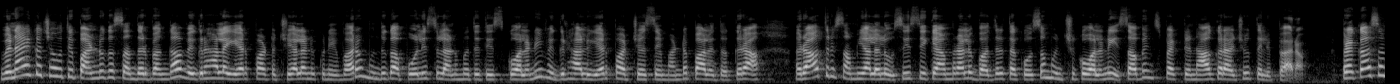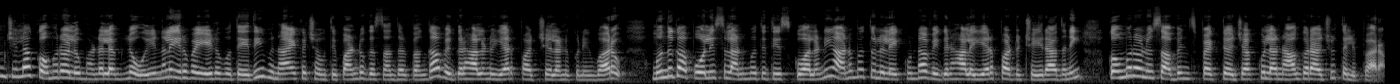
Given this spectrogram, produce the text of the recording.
వినాయక చవితి పండుగ సందర్భంగా విగ్రహాల ఏర్పాటు చేయాలనుకునే వారు ముందుగా పోలీసుల అనుమతి తీసుకోవాలని విగ్రహాలు ఏర్పాటు చేసే మండపాల దగ్గర రాత్రి సమయాలలో సీసీ కెమెరాలు భద్రత కోసం ఉంచుకోవాలని సబ్ ఇన్స్పెక్టర్ నాగరాజు తెలిపారు. ప్రకాశం జిల్లా కొమరోలు మండలంలో ఈ నెల ఇరవై ఏడవ తేదీ వినాయక చవితి పండుగ సందర్భంగా విగ్రహాలను ఏర్పాటు చేయాలనుకునే వారు ముందుగా పోలీసుల అనుమతి తీసుకోవాలని అనుమతులు లేకుండా విగ్రహాల ఏర్పాటు చేయరాదని కొమరోలు సబ్ ఇన్స్పెక్టర్ జక్కుల నాగరాజు తెలిపారు.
